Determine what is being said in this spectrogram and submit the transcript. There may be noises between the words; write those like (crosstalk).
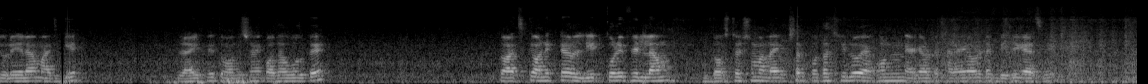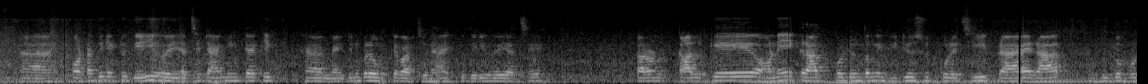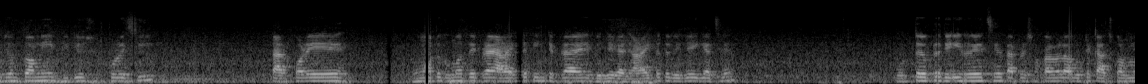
চলে এলাম আজকে লাইফে তোমাদের সঙ্গে কথা বলতে। তো আজকে অনেকটা লেট করে ফেললাম। দশটার সময় লাইভ আসার কথা ছিল, এখন এগারোটা সাড়ে এগারোটা বেজে গেছে। কটা দিন একটু দেরি হয়ে যাচ্ছে। টাইমিংটা ঠিক মেনটেন করে উঠতে পারছি না, একটু দেরি হয়ে যাচ্ছে। কারণ কালকে অনেক রাত পর্যন্ত আমি ভিডিও শ্যুট করেছি, প্রায় রাত দুটো পর্যন্ত আমি ভিডিও শ্যুট করেছি। তারপরে ঘুমাতে ঘুমাতে প্রায় আড়াইটা, তিনটে প্রায় বেজে গেছে। আড়াইটা তো বেজেই গেছে। উঠতে উঠতে দেরি হয়েছে। তারপরে সকালবেলা উঠে কাজকর্ম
